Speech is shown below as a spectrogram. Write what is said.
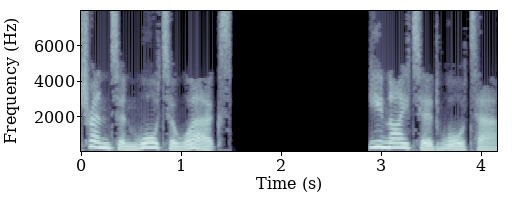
Trenton Water Works United Water.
